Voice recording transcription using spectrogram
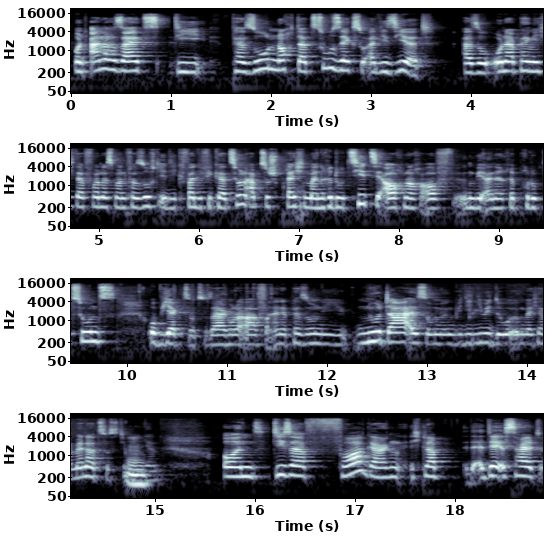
und andererseits die Person noch dazu sexualisiert. Also unabhängig davon, dass man versucht, ihr die Qualifikation abzusprechen, man reduziert sie auch noch auf irgendwie ein Reproduktionsobjekt sozusagen oder auf eine Person, die nur da ist, um irgendwie die Libido irgendwelcher Männer zu stimulieren. Mhm. Und dieser Vorgang, ich glaube, der ist halt,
